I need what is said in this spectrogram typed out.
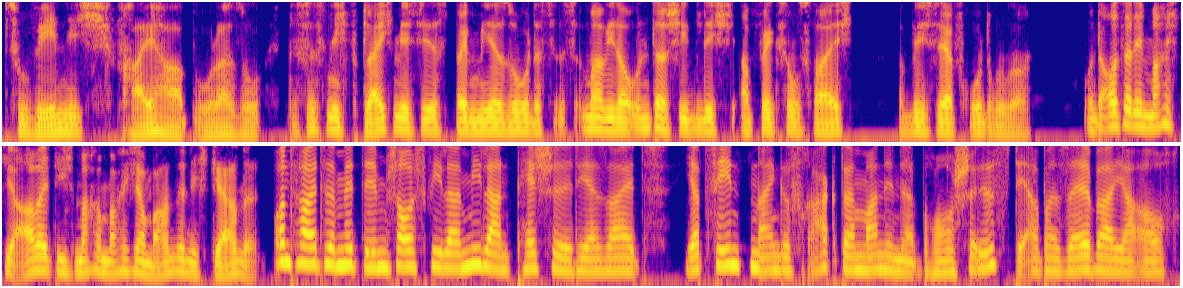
zu wenig frei habe oder so. Das ist nichts Gleichmäßiges bei mir so. Das ist immer wieder unterschiedlich, abwechslungsreich. Da bin ich sehr froh drüber. Und außerdem mache ich die Arbeit, die ich mache, mache ich ja wahnsinnig gerne. Und heute mit dem Schauspieler Milan Peschel, der seit Jahrzehnten ein gefragter Mann in der Branche ist, der aber selber ja auch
